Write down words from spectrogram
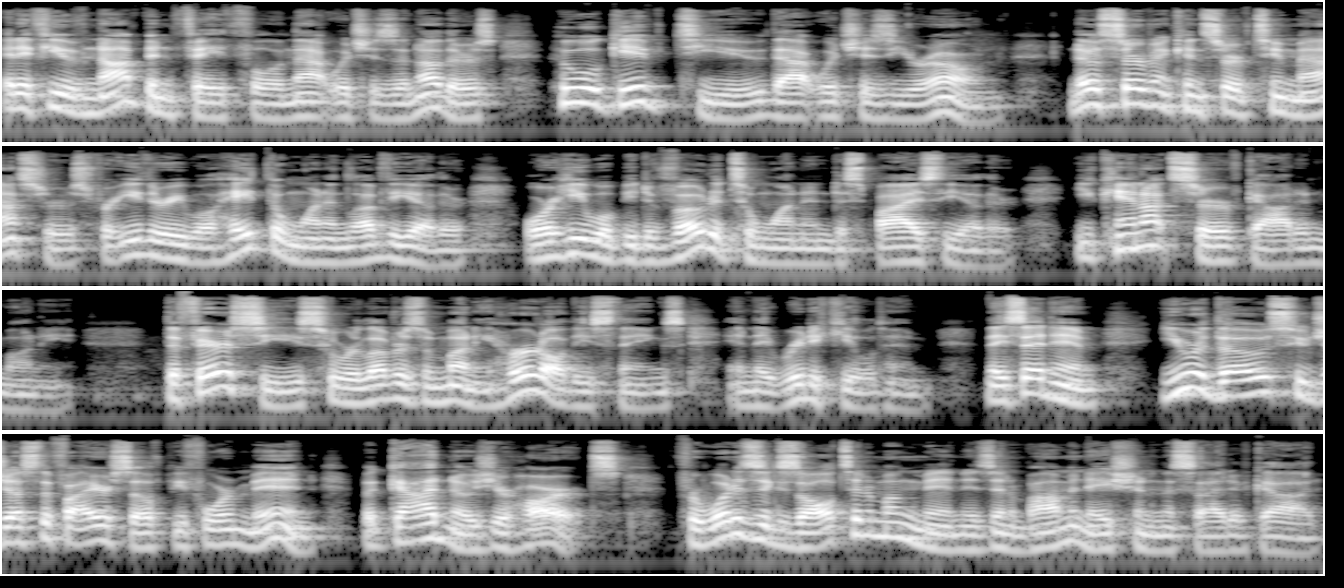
And if you have not been faithful in that which is another's, who will give to you that which is your own? No servant can serve two masters, for either he will hate the one and love the other, or he will be devoted to one and despise the other. You cannot serve God and money. The Pharisees, who were lovers of money, heard all these things, and they ridiculed him. They said to him, You are those who justify yourself before men, but God knows your hearts. For what is exalted among men is an abomination in the sight of God.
